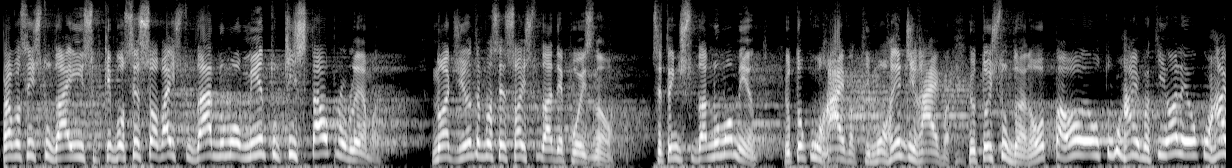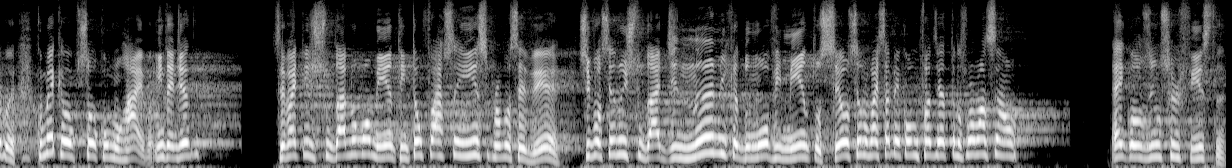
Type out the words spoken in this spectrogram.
Para você estudar isso, porque você só vai estudar no momento que está o problema. Não adianta você só estudar depois, não. Você tem que estudar no momento. Eu estou com raiva aqui, morrendo de raiva. Eu estou estudando. Opa, oh, eu estou com raiva aqui. Olha, eu com raiva. Como é que eu sou como raiva? Entendido? Você vai ter que estudar no momento, então faça isso para você ver. Se você não estudar a dinâmica do movimento seu, você não vai saber como fazer a transformação. É igualzinho um surfista.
